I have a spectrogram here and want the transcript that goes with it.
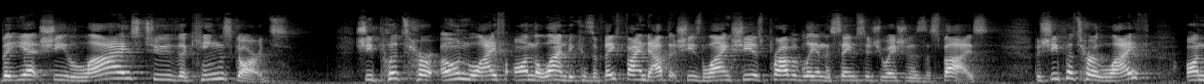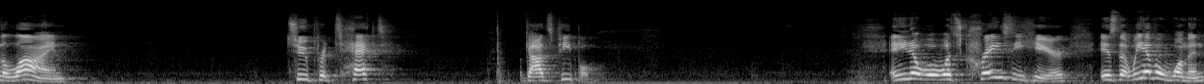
But yet she lies to the king's guards. She puts her own life on the line because if they find out that she's lying, she is probably in the same situation as the spies. But she puts her life on the line to protect God's people. And you know what's crazy here is that we have a woman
